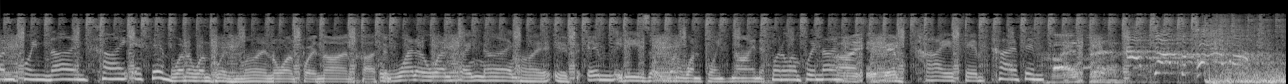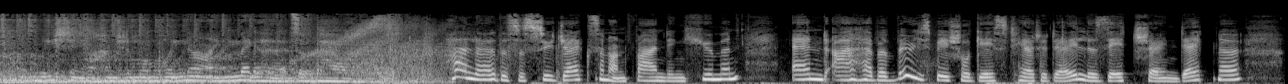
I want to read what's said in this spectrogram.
101.9 High FM. 101.9, 101.9, High FM. 101.9. High FM. It is 101.9. 101.9 High FM. High FM. High FM. High FM. Unleashing 101.9 megahertz of power. Hello, this is Sue Jackson on Finding Human. And I have a very special guest here today, Lizette Shane Datnow.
